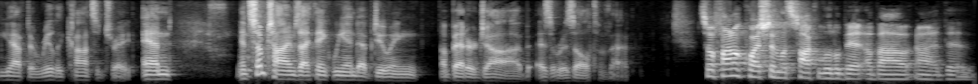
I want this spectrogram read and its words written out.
you have to really concentrate. And and sometimes i think we end up doing a better job as a result of that so final question let's talk a little bit about uh, the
